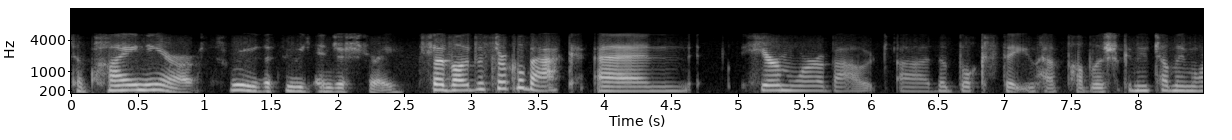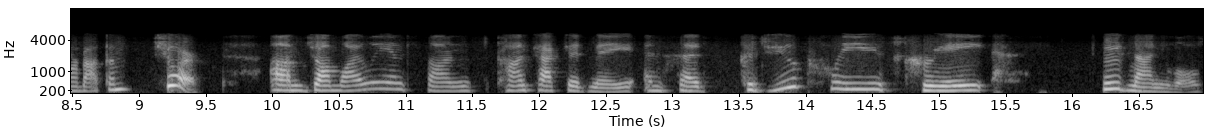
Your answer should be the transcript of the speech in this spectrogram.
to pioneer through the food industry. So I'd love to circle back and hear more about uh, the books that you have published. Can you tell me more about them? Sure. Um, John Wiley and Sons contacted me and said, could you please create food manuals,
